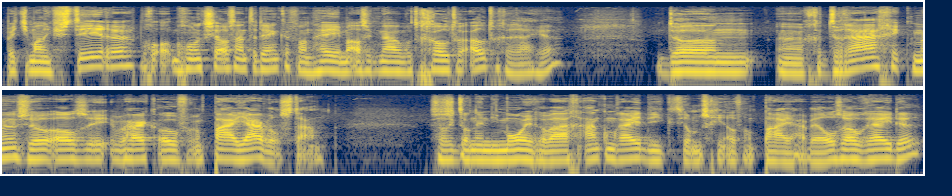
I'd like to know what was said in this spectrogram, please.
beetje manifesteren. Begon, ik zelfs aan te denken van hé, hey, maar als ik nou een wat grotere auto ga rijden, dan uh, gedraag ik me zoals waar ik over een paar jaar wil staan. Dus als ik dan in die mooiere wagen aankom rijden, die ik dan misschien over een paar jaar wel zou rijden.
